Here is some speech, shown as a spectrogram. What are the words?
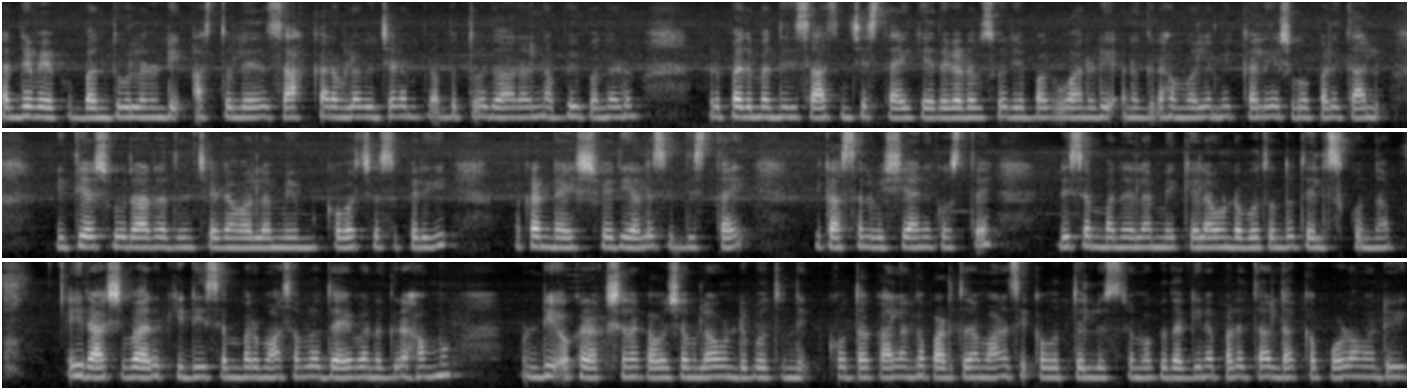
తండ్రి వైపు బంధువుల నుండి ఆస్తులు లేదా సహకారం లభించడం ప్రభుత్వ ద్వారా నబ్బి పొందడం మరి పది మందిని శాసించే స్థాయికి ఎదగడం సూర్య భగవానుడి అనుగ్రహం వల్ల మీకు కలిగే శుభ ఫలితాలు. నిత్య సూర్యారాధన చేయడం వల్ల మీ ముఖ వచ్చస్సు పెరిగి అఖండ ఐశ్వర్యాలు సిద్ధిస్తాయి. మీకు అసలు విషయానికి వస్తే డిసెంబర్ నెల మీకు ఎలా ఉండబోతుందో తెలుసుకుందాం. ఈ రాశి వారికి డిసెంబర్ మాసంలో దైవ అనుగ్రహము ఉండి ఒక రక్షణ కవచంలా ఉండిపోతుంది. కొంతకాలంగా పడుతున్న మానసిక ఒత్తిళ్ళు శ్రమకు తగ్గిన ఫలితాలు దక్కపోవడం వంటివి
